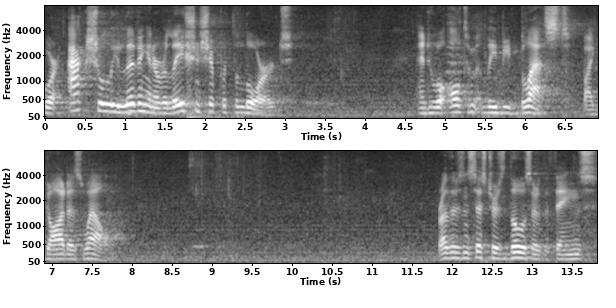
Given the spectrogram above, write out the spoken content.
who are actually living in a relationship with the Lord and who will ultimately be blessed by God as well. Brothers and sisters, those are the things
